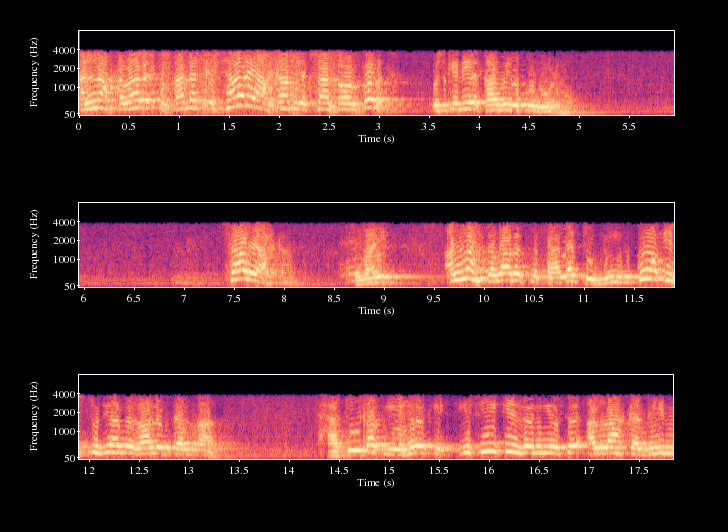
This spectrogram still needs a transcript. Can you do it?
اللہ تبارک و تعالیٰ کے سارے احکام یکساں طور پر اس کے لیے قابل قبول ہوں سارے احکام۔ تو بھائی، اللہ تبارک و تعالیٰ کی دین کو اس دنیا میں غالب کرنا حقیقت یہ ہے کہ اسی کے ذریعے سے اللہ کا دین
